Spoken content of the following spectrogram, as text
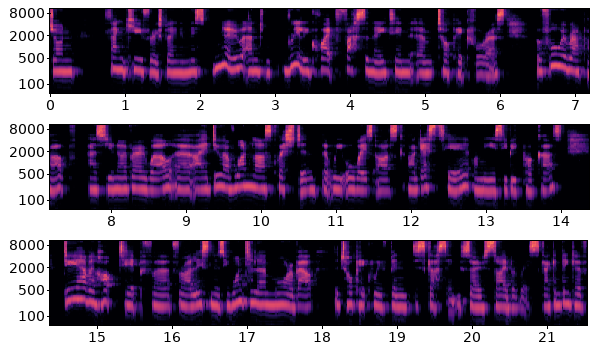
John, thank you for explaining this new and really quite fascinating um, topic for us. Before we wrap up, as you know very well, uh, I do have one last question that we always ask our guests here on the ECB podcast. Do you have a hot tip for, for our listeners who want to learn more about the topic we've been discussing? So, cyber risk. I can think of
